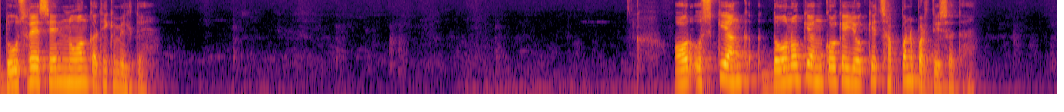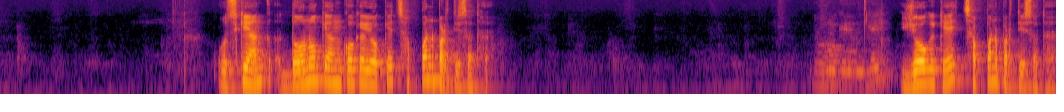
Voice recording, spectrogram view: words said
दूसरे से नौ अंक अधिक मिलते हैं। और उसके अंक दोनों के अंकों के योग के छप्पन प्रतिशत हैं। उसके अंक दोनों के अंकों के योग के छप्पन प्रतिशत है। दोनों के उनके योग के छप्पन प्रतिशत है।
